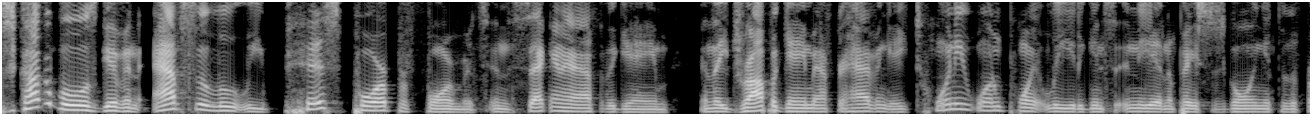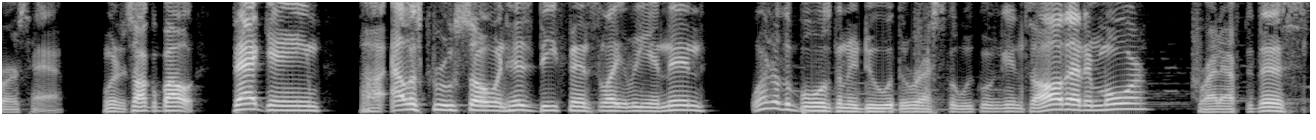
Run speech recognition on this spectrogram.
The Chicago Bulls give an absolutely piss poor performance in the second half of the game, and they drop a game after having a 21 point lead against the Indiana Pacers going into the first half. We're going to talk about that game, uh, Alex Caruso and his defense lately, and then what are the Bulls going to do with the rest of the week? We're going to get into all that and more right after this.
